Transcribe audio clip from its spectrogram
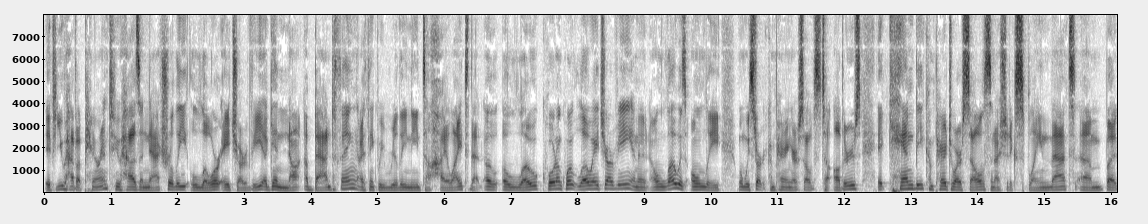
if you have a parent who has a natural naturally lower HRV. Again, not a bad thing. I think we really need to highlight that a, a low, quote unquote, low HRV, and a low is only when we start comparing ourselves to others. It can be compared to ourselves, and I should explain that. Um, but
